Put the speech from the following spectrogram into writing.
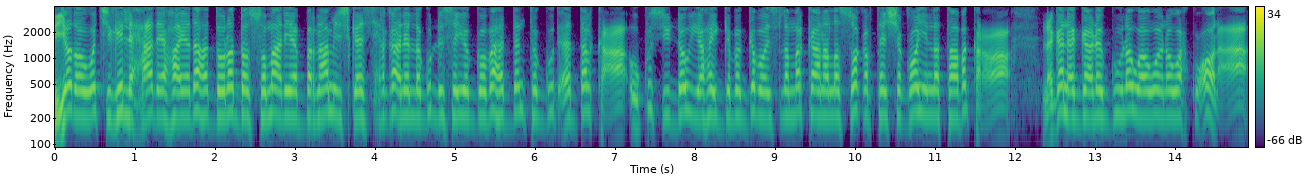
يدو وچيغي لحادي هايداها دولادا صوماليا برنامج كاس حلقان اللا قد سيقوبا هدن تقود الدالكا أو كسي دويا هاي قبا قبا اسلام مركان اللا صوقب تشقوين لطابكرا لغان اقارا قولا واوانا وحكو اولا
